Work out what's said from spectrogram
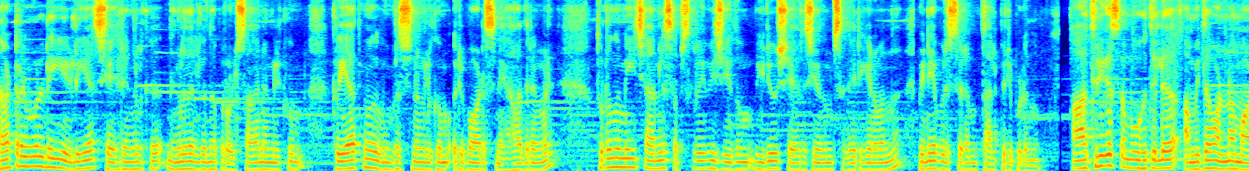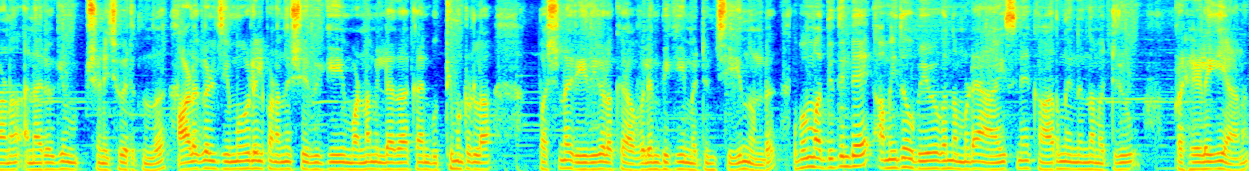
നാട്ടറിവുകളുടെ ഈ എളിയ ശേഖരങ്ങൾക്ക് നിങ്ങൾ നൽകുന്ന പ്രോത്സാഹനങ്ങൾക്കും ക്രിയാത്മക വിമർശനങ്ങൾക്കും ഒരുപാട് സ്നേഹാദരങ്ങൾ. തുടർന്നും ഈ ചാനൽ സബ്സ്ക്രൈബ് ചെയ്തും വീഡിയോ ഷെയർ ചെയ്തും സഹകരിക്കണമെന്ന് വിനയപുരസ്സരം താല്പര്യപ്പെടുന്നു ആധുനിക സമൂഹത്തിൽ അമിതവണ്ണമാണ് അനാരോഗ്യം ക്ഷണിച്ചു വരുത്തുന്നത്. ആളുകൾ ജിമ്മുകളിൽ പണം നിക്ഷേപിക്കുകയും വണ്ണമില്ലാതാക്കാൻ ബുദ്ധിമുട്ടുള്ള ഭക്ഷണ രീതികളൊക്കെ അവലംബിക്കുകയും മറ്റും ചെയ്യുന്നുണ്ട്. അപ്പം മദ്യത്തിന്റെ അമിത ഉപയോഗം നമ്മുടെ ആയുസിനെ കാർന്നു നിന്നുന്ന മറ്റൊരു പ്രഹേളികയാണ്.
